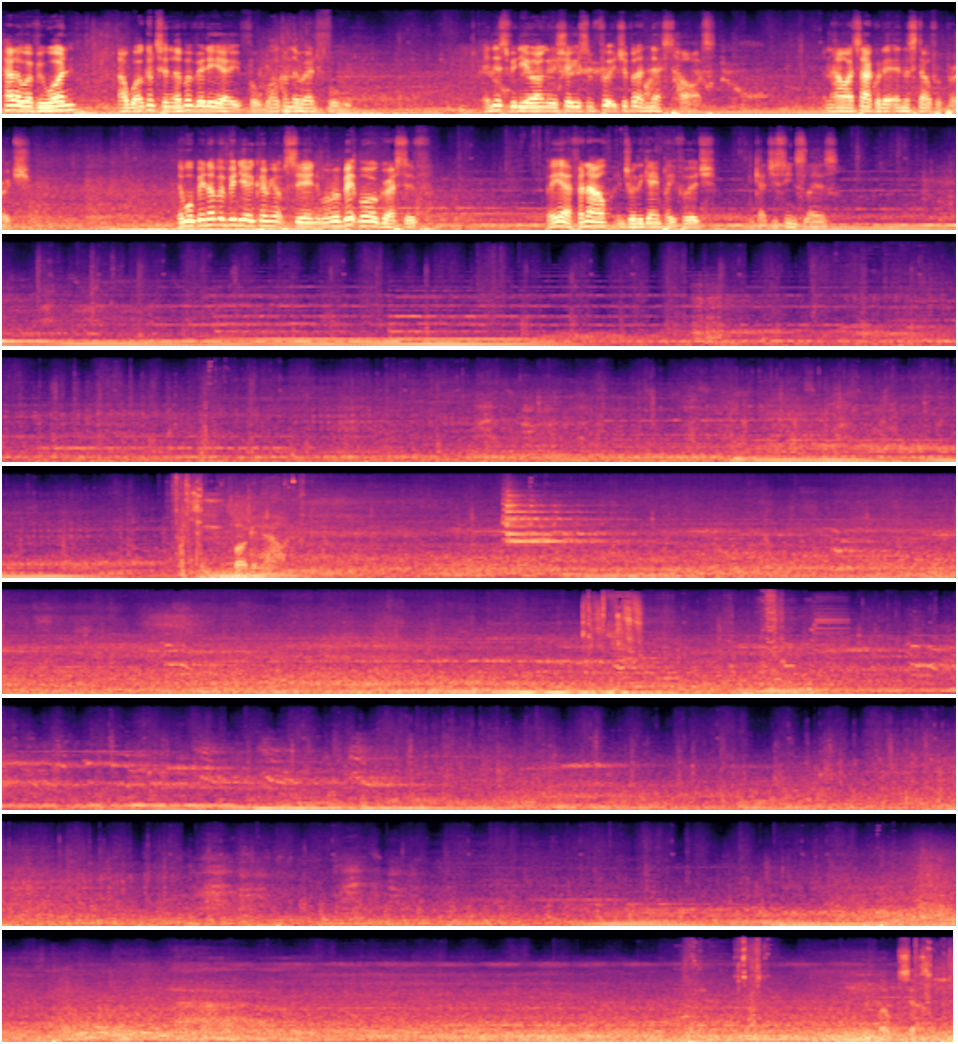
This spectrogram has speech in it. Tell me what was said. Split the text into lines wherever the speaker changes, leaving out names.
Hello everyone, and welcome to another video for Welcome to Redfall. In this video I'm going to show you some footage of a nest heart, and how I tackled it in the stealth approach. There will be another video coming up soon where I'm a bit more aggressive. But yeah, for now, enjoy the gameplay footage, and catch you soon Slayers.
So.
